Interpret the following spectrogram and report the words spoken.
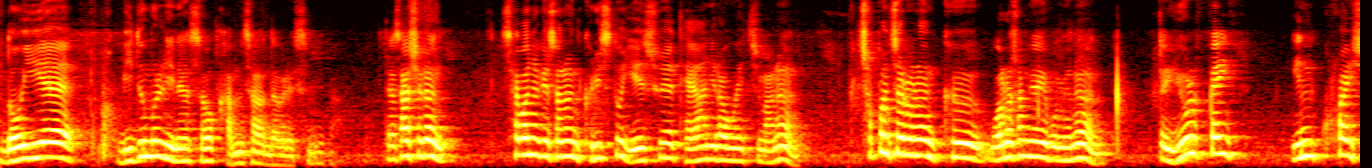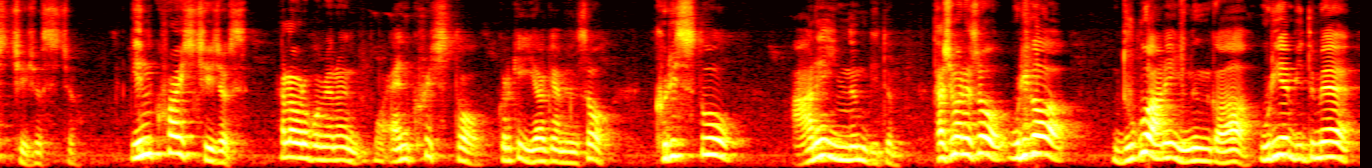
너희의 믿음을 인해서 감사한다 그랬습니다. 근데 사실은 세번역에서는 그리스도 예수에 대한이라고 했지만은 첫 번째로는 그 원어 성경에 보면은 your faith in Christ Jesus죠. in Christ Jesus 헬라어로 보면은 뭐 en Christo 그렇게 이야기하면서 그리스도 안에 있는 믿음. 다시 말해서 우리가 누구 안에 있는가, 우리의 믿음의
